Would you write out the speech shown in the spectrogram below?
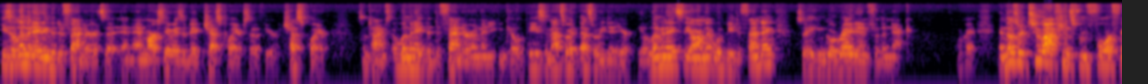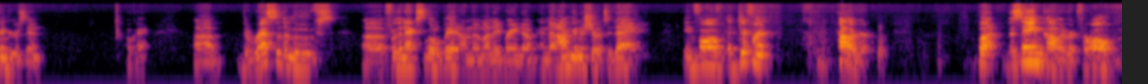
He's eliminating the defender. It's a, and, and Marcio is a big chess player. So if you're a chess player, sometimes eliminate the defender and then you can kill the piece. And that's what that's what he did here. He eliminates the arm that would be defending, so he can go right in for the neck. Okay. And those are two options from four fingers in. Okay. Um, the rest of the moves uh, for the next little bit on the Monday brain dump, and that I'm going to show today involved a different collar grip, but the same collar grip for all of them.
